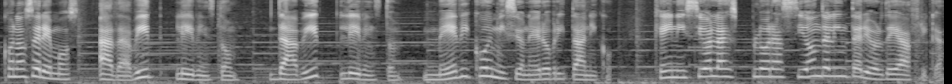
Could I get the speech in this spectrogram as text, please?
conoceremos a David Livingstone. David Livingstone, médico y misionero británico, que inició la exploración del interior de África.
